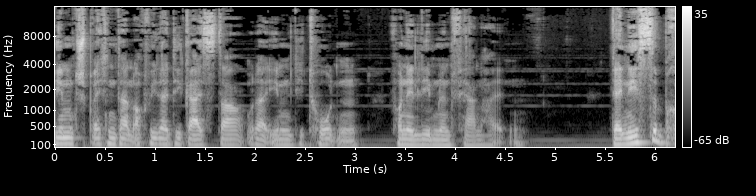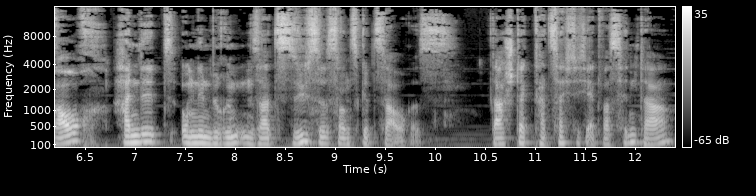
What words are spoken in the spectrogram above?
dementsprechend dann auch wieder die Geister oder eben die Toten von den Lebenden fernhalten. Der nächste Brauch handelt um den berühmten Satz Süßes, sonst gibt's Saures. Da steckt tatsächlich etwas hinter,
